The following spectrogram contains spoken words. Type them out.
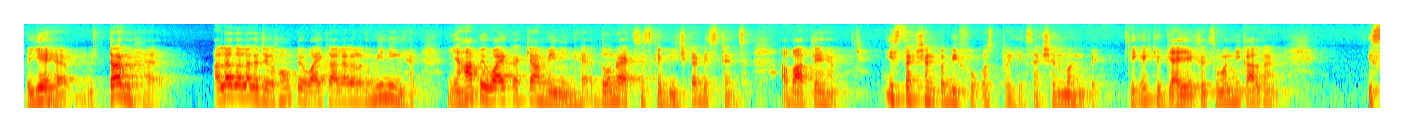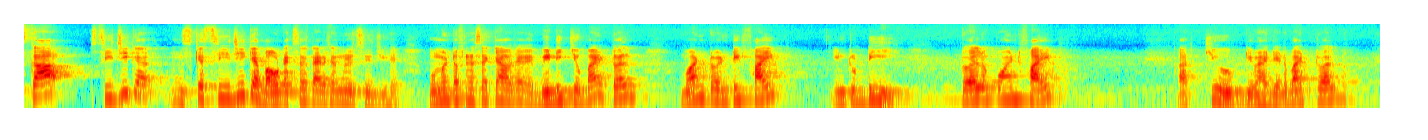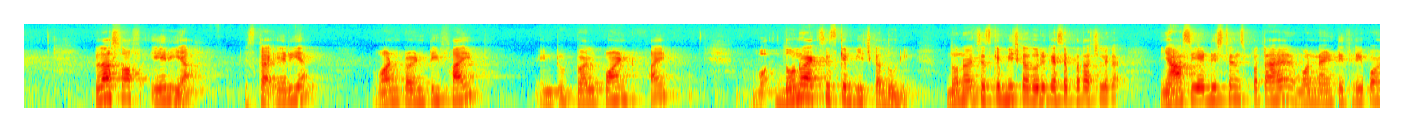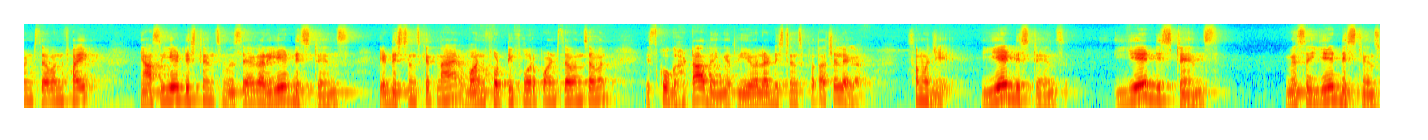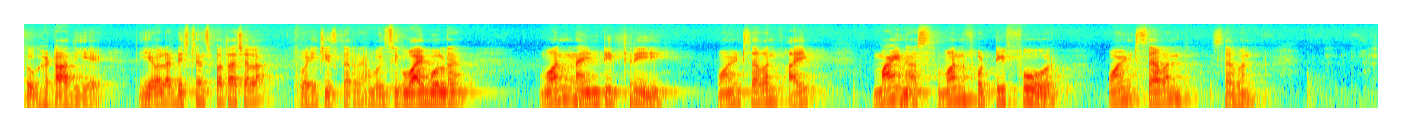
ये है टर्म है अलग अलग जगहों पे y का अलग अलग मीनिंग है। यहाँ पे y का क्या मीनिंग है? दोनों एक्सिस के बीच का डिस्टेंस अब आते हैं, इस सेक्शन पर भी फोकस्ड रहिए सेक्शन वन पे, ठीक है? क्योंकि आई एक्स एक्स वन निकाल रहे हैं। इसका सी जी के, इसके सी जी के अबाउट एक्सेस डायरेक्शन में जो सी जी है मोमेंट ऑफ़ इनर्शिया क्या हो जाएगा? B D cube by twelve one twenty five into D twelve point five का cube divided by twelve plus of area इसका area one twenty five into twelve point five दोनों axis के बीच का दूरी, दोनों एक्सिस के बीच का दूरी कैसे पता चलेगा? यहाँ से ये डिस्टेंस पता है 193.75 यहाँ से ये डिस्टेंस में से अगर ये डिस्टेंस ये डिस्टेंस कितना है? 144.77 इसको घटा देंगे तो ये वाला डिस्टेंस पता चलेगा। समझिए, ये डिस्टेंस ये डिस्टेंस में से ये डिस्टेंस को घटा दिए तो ये वाला डिस्टेंस पता चला। तो वही चीज़ कर रहे हैं वो इसी को वाई बोल रहे हैं। 193.75 माइनस 144.77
